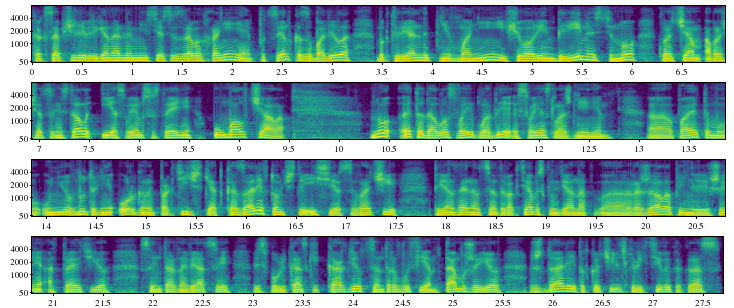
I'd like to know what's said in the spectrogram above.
Как сообщили в региональном министерстве здравоохранения, пациентка заболела бактериальной пневмонией еще во время беременности, но к врачам обращаться не стала и о своем состоянии умолчала. Но это дало свои плоды, свои осложнения. А, поэтому у нее внутренние органы практически отказали, в том числе и сердце. Врачи перинатального центра в Октябрьском, где она а, рожала, приняли решение отправить ее санитарной авиацией в республиканский кардиоцентр в Уфе. Там уже ее ждали и подключились коллективы как раз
